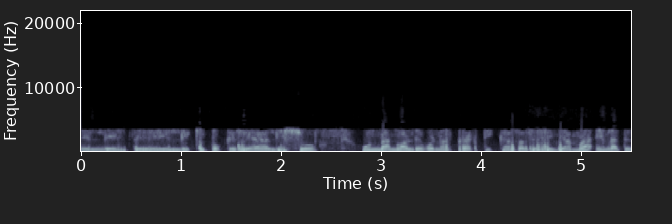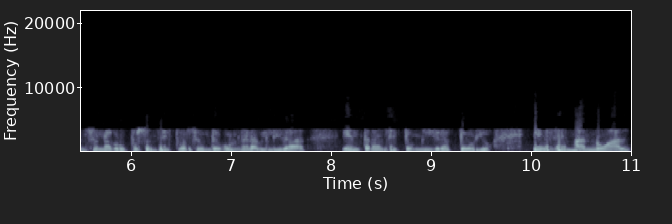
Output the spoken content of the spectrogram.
él es del equipo que realizó un manual de buenas prácticas, así se llama, en la atención a grupos en situación de vulnerabilidad, en tránsito migratorio. Ese manual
